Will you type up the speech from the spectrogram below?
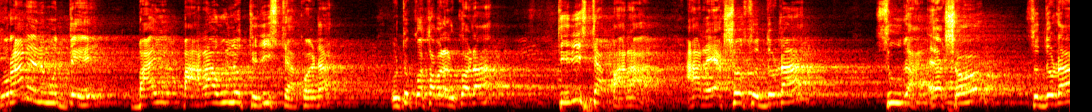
কোরআনের মধ্যে বাই পাড়া হইল তিরিশটা, কয়টা? একটু কথা বলেন, কয়টা? তিরিশটা পাড়া আর একশো চোদ্দোটা সুরা, একশো চোদ্দোটা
